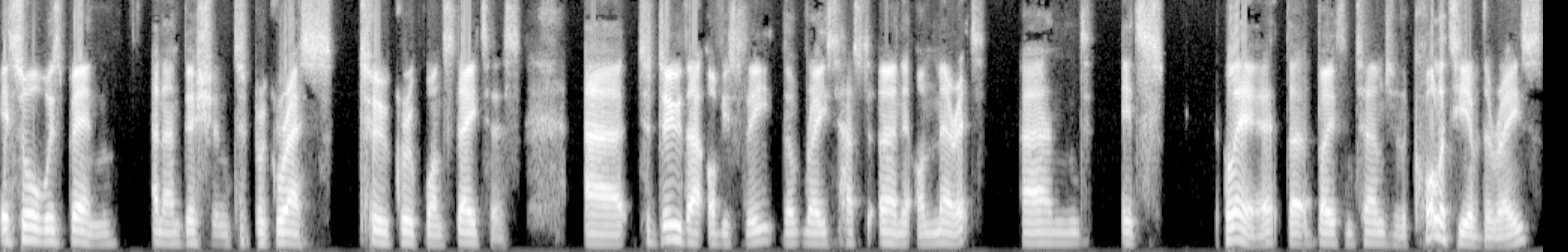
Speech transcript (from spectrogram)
it's always been an ambition to progress to Group One status. Uh, to do that, obviously, the race has to earn it on merit, and it's clear that both in terms of the quality of the race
